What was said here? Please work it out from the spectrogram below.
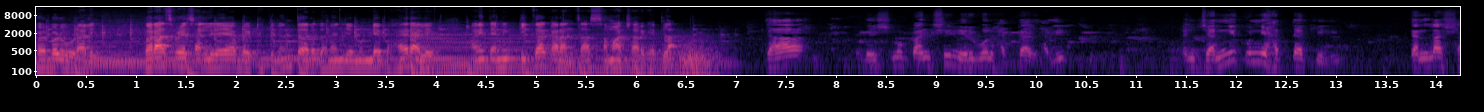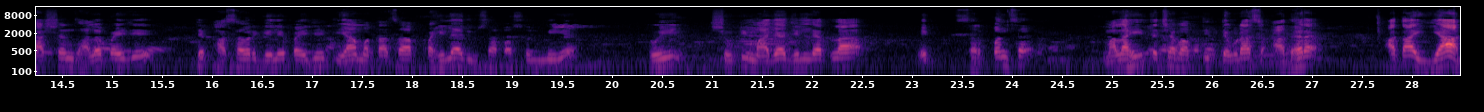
खळबळ उडाली. बराच वेळ चाललेल्या या बैठकीनंतर धनंजय मुंडे बाहेर आले आणि त्यांनी टीकाकारांचा समाचार घेतला. त्या देशमुखांची निर्गुण हत्या झाली आणि ज्यांनी कुणी हत्या केली त्यांना शासन झालं पाहिजे ते फासावर गेले पाहिजेत या मताचा पहिल्या दिवसापासून मी आहे. तोही शेवटी माझ्या जिल्ह्यातला एक सरपंच आहे. मलाही त्याच्या बाबतीत तेवढाच आधार आहे. आता यात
